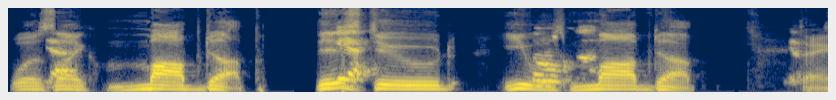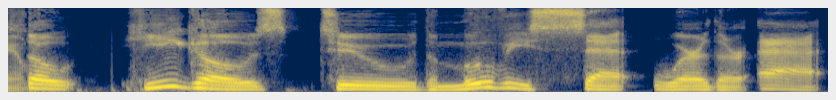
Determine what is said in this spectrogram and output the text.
was Yeah. like mobbed up. This Yeah. dude, he was mobbed up. Damn. So he goes to the movie set where they're at,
